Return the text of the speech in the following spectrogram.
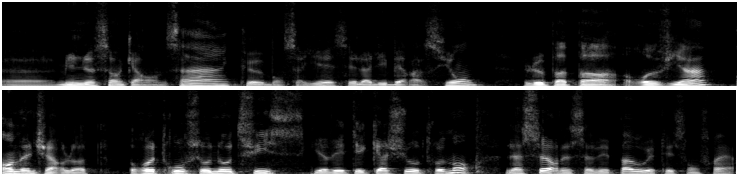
1945, euh, bon ça y est, c'est la libération. Le papa revient, emmène Charlotte, retrouve son autre fils qui avait été caché autrement. La sœur ne savait pas où était son frère.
